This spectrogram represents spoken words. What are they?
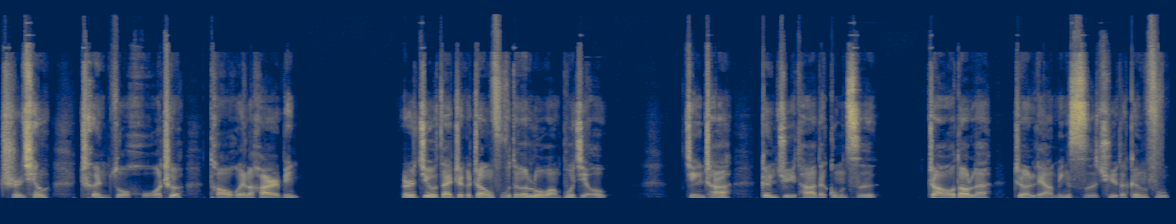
持枪乘坐火车逃回了哈尔滨。而就在这个张福德落网不久，警察根据他的供词，找到了这两名死去的更夫，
